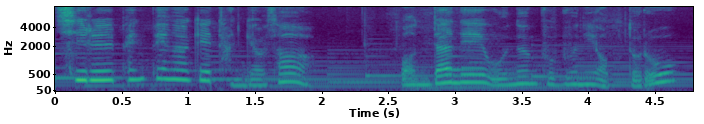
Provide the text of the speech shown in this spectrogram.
실을 팽팽하게 당겨서 원단에 우는 부분이 없도록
